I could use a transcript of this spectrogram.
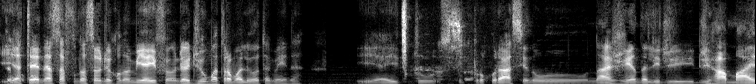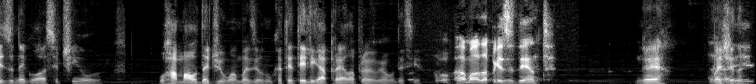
e até nessa fundação de economia aí foi onde a Dilma trabalhou também, né? E aí, tu, se tu procurasse no, na agenda ali de, de ramais do negócio, tinha o, o ramal da Dilma, mas eu nunca tentei ligar pra ela pra ver o que acontecia. O ramal da presidenta. É, imagina. Aí,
